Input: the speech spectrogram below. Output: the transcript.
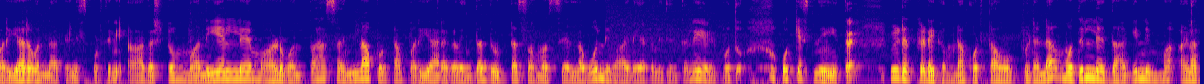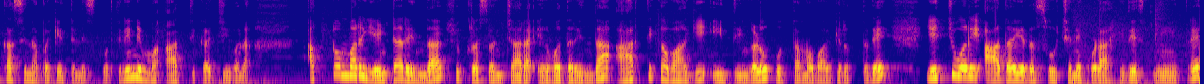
ಪರಿಹಾರವನ್ನು ತಿಳಿಸ್ಕೊಡ್ತೀನಿ. ಆದಷ್ಟು ಮನೆಯಲ್ಲೇ ಮಾಡುವಂತಹ ಸಣ್ಣ ಪುಟ್ಟ ಪರಿಹಾರಗಳಿಂದ ದೊಡ್ಡ ಸಮಸ್ಯೆ ಎಲ್ಲವೂ ನಿವಾರಣೆಯಾಗಲಿದೆ ಅಂತಲೇ ಹೇಳ್ಬೋದು. ಓಕೆ ಸ್ನೇಹಿತರೆ, ವಿಡಿಯೋದ ಕಡೆ ಗಮನ ಕೊಡ್ತಾ ಹೋಗ್ಬಿಡೋಣ. ಮೊದಲನೇದಾಗಿ ನಿಮ್ಮ ಹಣಕಾಸಿನ ಬಗ್ಗೆ ತಿಳಿಸ್ಕೊಡ್ತೀನಿ. ನಿಮ್ಮ ಆರ್ಥಿಕ ಜೀವನ. ಅಕ್ಟೋಬರ್ ಎಂಟರಿಂದ ಶುಕ್ರ ಸಂಚಾರ ಇರುವುದರಿಂದ ಆರ್ಥಿಕವಾಗಿ ಈ ತಿಂಗಳು ಉತ್ತಮವಾಗಿರುತ್ತದೆ. ಹೆಚ್ಚುವರಿ ಆದಾಯದ ಸೂಚನೆ ಕೂಡ ಇದೆ ಸ್ನೇಹಿತರೆ.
